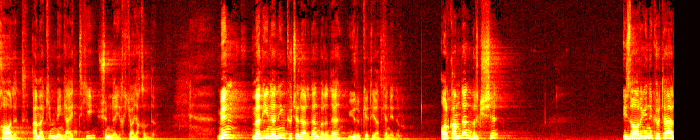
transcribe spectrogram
xolid amakim menga aytdiki shunday hikoya qildi. Men madinaning ko'chalaridan birida yurib ketayotgan edim. Orqamdan bir kishi izoringni ko'tar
